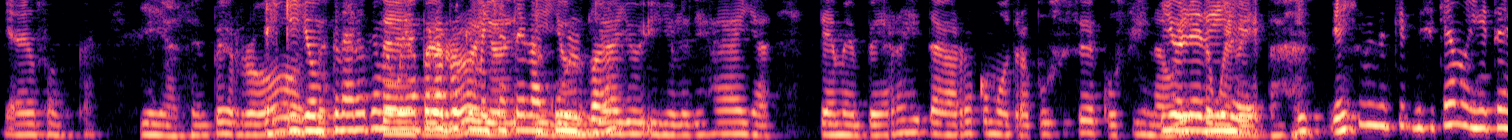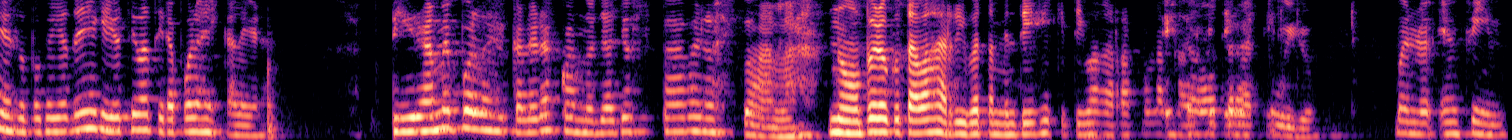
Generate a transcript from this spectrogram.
Y fue a buscar. Y ella se emperró. Es que yo, se- claro que me voy a parar porque me echaste la y yo un culpa. yo- y yo le dije a ella, te me emperras y te agarro como trapo sucio de cocina. Y yo le ¿oíste, dije, hueveta? y, y ni, siquiera, me dijiste eso, porque yo te dije que yo te iba a tirar por las escaleras. Tírame por las escaleras cuando ya yo estaba en la sala. No, pero que estabas arriba, también te dije que te iba a agarrar por la cabeza Estaba y te iba a tirar. tuyo. Bueno, en fin.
